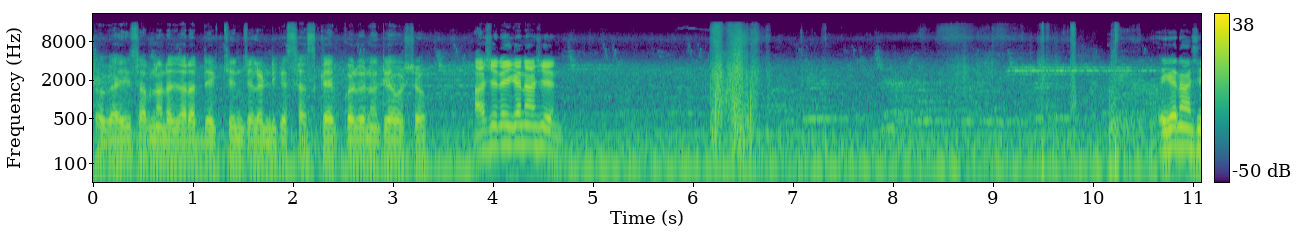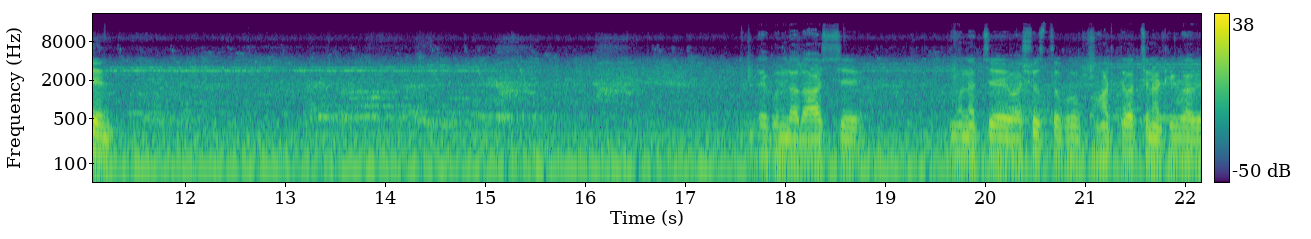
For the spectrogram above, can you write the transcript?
তো গাইজ আপনারা যারা দেখছেন চ্যানেলটিকে সাবস্ক্রাইব করবেন অতি অবশ্য। আসেন এইখানে আসেন। এখানে আসেন। দেখুন দাদা, আসছে। মনে হচ্ছে অসুস্থ, খুব হাঁটতে পারছে না ঠিকভাবে।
